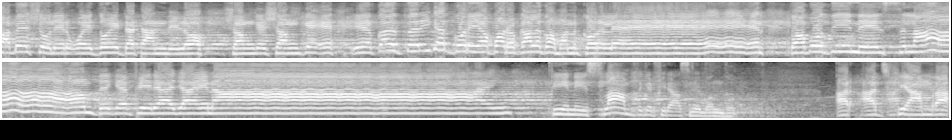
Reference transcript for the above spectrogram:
ভাবে শোলের ওই দইটা টান দিল। সঙ্গে সঙ্গে একাল তরিকা করিয়া পরকাল গমন করলেন। তব দিন ইসলাম থেকে ফিরে যায় না। তিনি ইসলাম থেকে ফিরে আসেনি বন্ধু। আর আজকে আমরা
